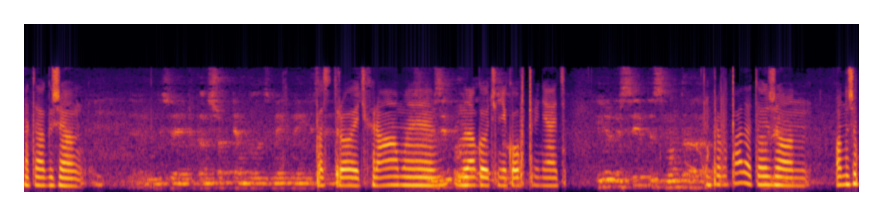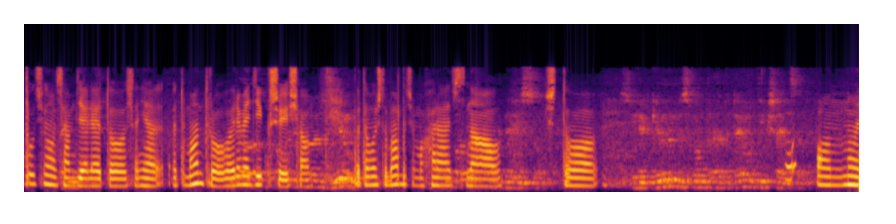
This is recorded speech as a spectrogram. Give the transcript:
а также построить храмы, много учеников принять. Прабхупада тоже он он уже получил на самом деле эту, эту мантру во время дикши еще, потому что Бабаджи Махарадж знал, что он ну,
